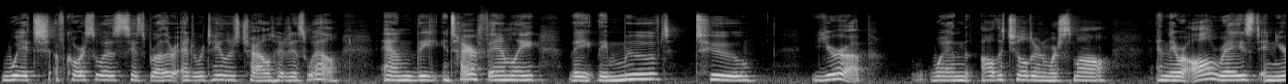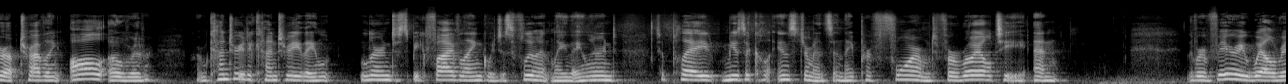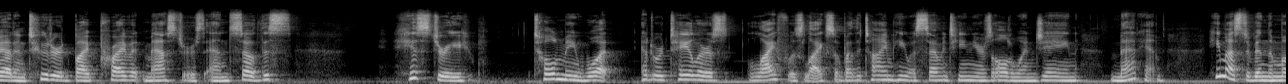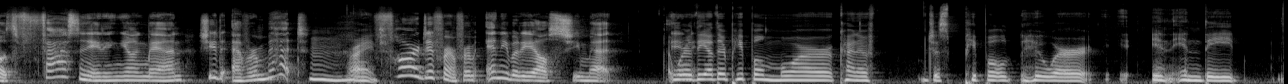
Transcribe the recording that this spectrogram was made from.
which, of course, was his brother Edward Taylor's childhood as well. And the entire family, they, they moved to Europe when all the children were small, and they were all raised in Europe, traveling all over from country to country. They learned to speak five languages fluently. They learned to play musical instruments, and they performed for royalty. And they were very well read and tutored by private masters. And so this history told me what Edward Taylor's life was like. So by the time he was 17 years old, when Jane met him, he must have been the most fascinating young man she'd ever met. Mm, right. Far different from anybody else she met. Were the other people more kind of just people who were in in the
